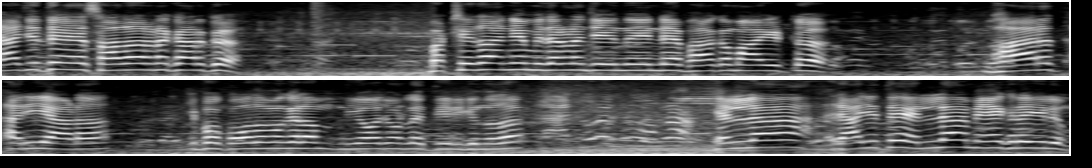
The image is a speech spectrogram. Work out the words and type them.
രാജ്യത്തെ സാധാരണക്കാർക്ക് ഭക്ഷ്യധാന്യം വിതരണം ചെയ്യുന്നതിന്റെ ഭാഗമായിട്ട് ഭാരത് അരിയാണ് ഇപ്പോൾ കോതമംഗലം നിയോജകമണ്ഡലം എത്തിയിരിക്കുന്നത്. എല്ലാ രാജ്യത്തെ എല്ലാ മേഖലയിലും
